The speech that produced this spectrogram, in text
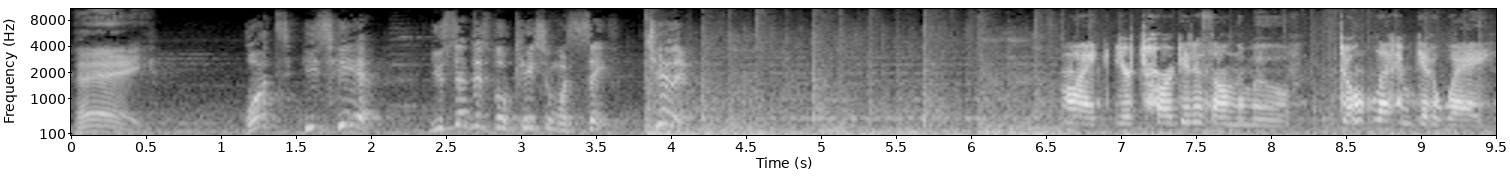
Hey, What? He's here! You said this location was safe. Kill him! Mike, your target is on the move. Don't let him get away.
